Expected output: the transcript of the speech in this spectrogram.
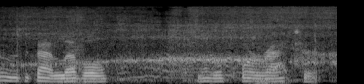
Oh, look at that level. Level 4 ratchet.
